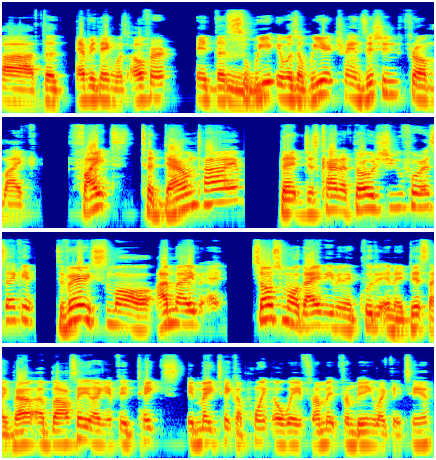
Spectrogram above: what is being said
uh the everything was over. It the mm. weird it was a weird transition from like fight to downtime that just kind of throws you for a second. It's very small. I'm not even so small that I didn't even include it in a dislike. But, I, but I'll say like if it takes, it may take a point away from it from being like a ten.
